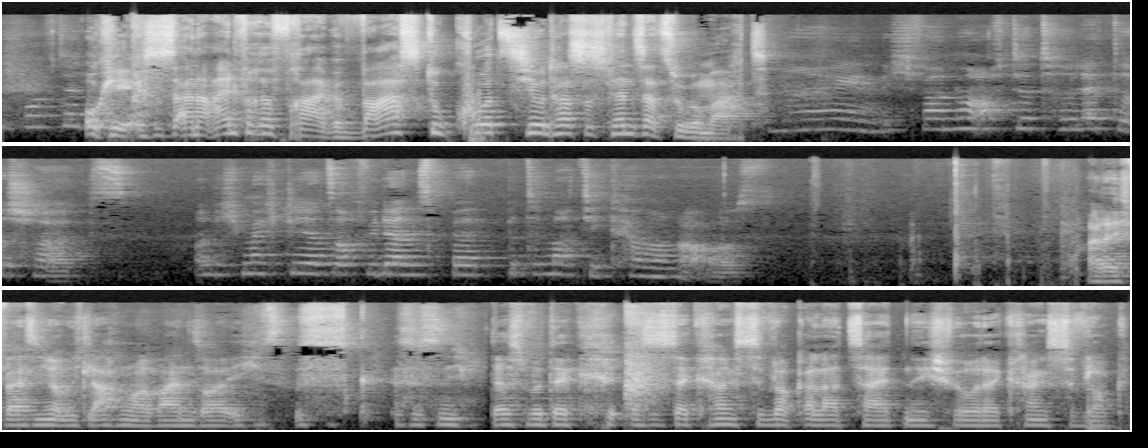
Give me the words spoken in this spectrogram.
ich war auf der Okay, es ist eine einfache Frage. Warst du kurz hier und hast das Fenster zugemacht? Nein, ich war nur auf der Toilette, Schatz. Und ich möchte jetzt auch wieder ins Bett. Bitte mach die Kamera aus. Alter, ich weiß nicht, ob ich lachen oder weinen soll. Ich, es, ist, es ist nicht. Das wird der, das ist der krankste Vlog aller Zeiten. Ich schwöre, der krankste Vlog.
